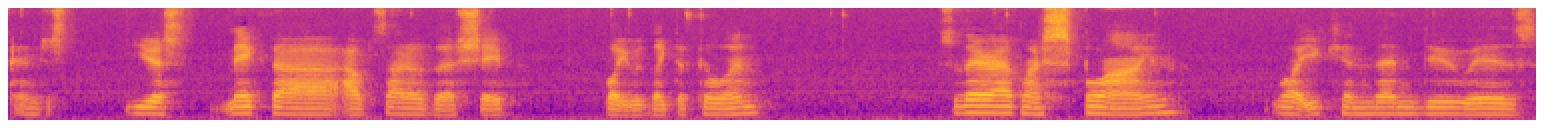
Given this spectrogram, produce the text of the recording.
And just, you just make the outside of the shape what you would like to fill in. So there I have my spline. What you can then do is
